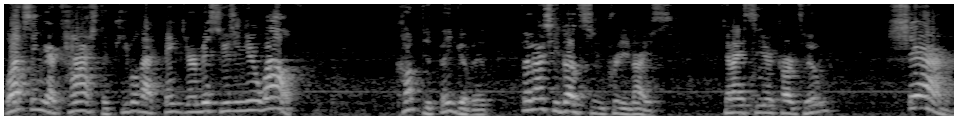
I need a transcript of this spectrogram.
flexing your cash to people that think you're misusing your wealth. Come to think of it, that actually does seem pretty nice. Can I see your cartoon? Sure.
